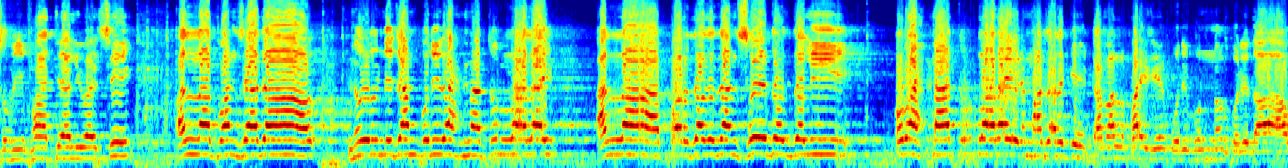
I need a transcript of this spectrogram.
সবি ফাতে আলী ওয়াইসি আল্লাহ পঞ্চাদাও নূর নিজামপুরি রহমাতুল্লাহ আলাই আল্লাহ পরদাদান সৈয়দ আলী রহমাতুল্লাহ কামাল ফাইজে পরিপূর্ণ করে দাও।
